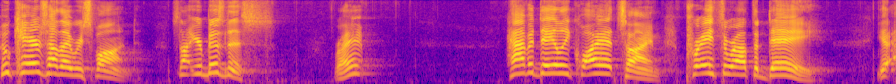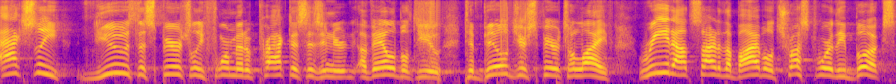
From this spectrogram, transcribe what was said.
Who cares how they respond? It's not your business, right? Have a daily quiet time. Pray throughout the day. You actually use the spiritually formative practices in your, available to you to build your spiritual life. Read outside of the Bible trustworthy books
